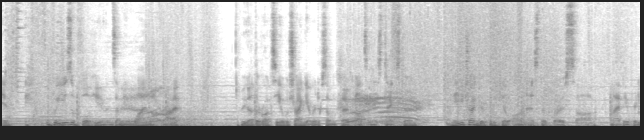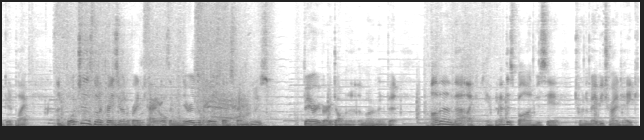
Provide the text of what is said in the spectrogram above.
if, if we use them for humans, I mean, why not, right? We got the rocks here, we'll try and get rid of some of her cards in this next turn. Maybe try and go for the kill on Estarossa might be a pretty good play. Unfortunately, there's not a crazy amount of red characters. I mean, there is of course Boss Fang, who's very, very dominant at the moment, but other than that, like, yeah, we have this Barn who's here. Do you want to maybe try and take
